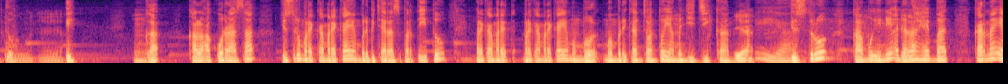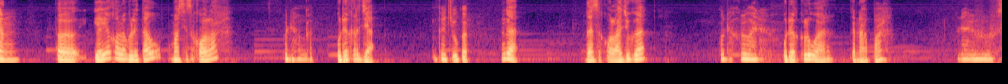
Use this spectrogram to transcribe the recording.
gitu. segitunya ya. Ih, enggak. Kalau aku rasa justru mereka-mereka yang berbicara seperti itu, mereka-mereka mereka-mereka yang memberikan contoh yang menjijikan. Iya. Iya. Justru kamu ini adalah hebat karena yang eh Yaya kalau boleh tahu masih sekolah, Udah enggak. udah kerja? Enggak juga. Enggak. Enggak sekolah juga, Udah keluar. udah keluar. Kenapa? Udah lulus.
